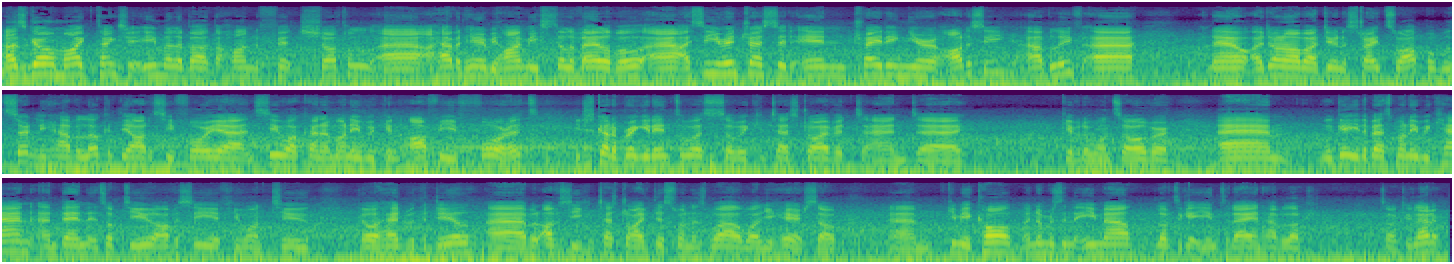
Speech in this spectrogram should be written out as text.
How's it going, Mike? Thanks for your email about the Honda Fit Shuttle. Uh, I have it here behind me, still available. Uh, I see you're interested in trading your Odyssey, I believe. Uh, now, I don't know about doing a straight swap, but we'll certainly have a look at the Odyssey for you and see what kind of money we can offer you for it. You just got to bring it into us so we can test drive it and uh, give it a once over. Um, we'll get you the best money we can, and then it's up to you, obviously, if you want to go ahead with the deal. Uh, but obviously, you can test drive this one as well while you're here. So um, give me a call. My number's in the email. I'd love to get you in today and have a look. Talk to you later.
